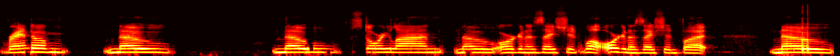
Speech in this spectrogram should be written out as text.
random, no no storyline, no organization. Well, organization, but no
